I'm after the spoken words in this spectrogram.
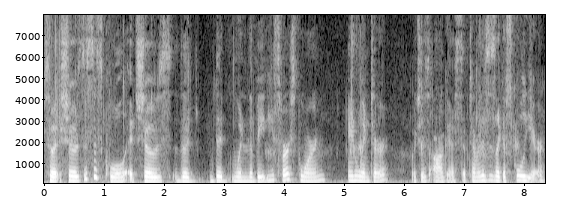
So it shows this is cool. It shows the the when the baby's first born in winter, which is August, September. This is like a school year.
